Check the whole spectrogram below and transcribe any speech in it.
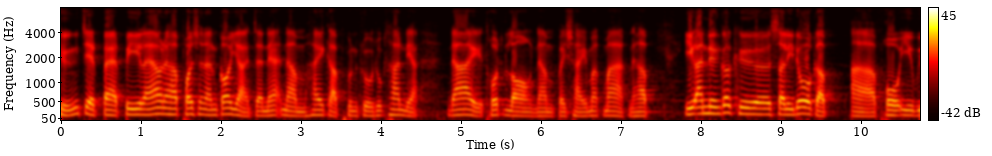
ถึง 7-8 ปีแล้วนะครับ เพราะฉะนั้นก็อยากจะแนะนำให้กับคุณครูทุกท่านเนี่ยได้ทดลองนำไปใช้มากๆนะครับ อีกอันนึงก็คือ Slido กับโพ EV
